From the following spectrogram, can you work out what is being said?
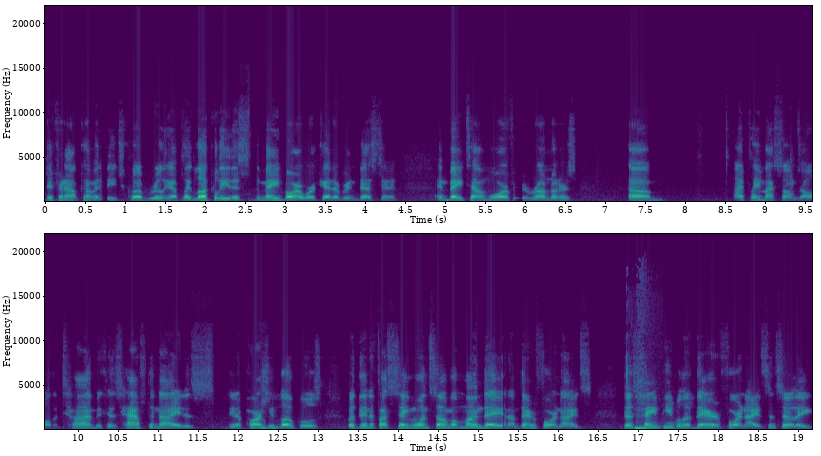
different outcome at each club. Really, I played. Luckily, this the main bar I work at over in Destin at, in Baytown Wharf at Rum Runners. Um, I play my songs all the time because half the night is you know partially locals, but then if I sing one song on Monday and I'm there four nights, the same people are there four nights, and so they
